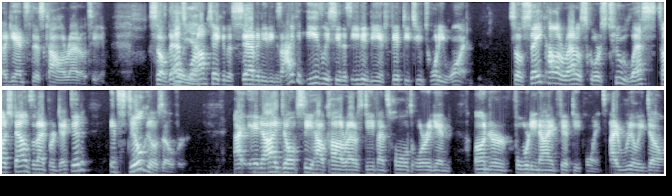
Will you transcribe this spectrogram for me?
against this Colorado team. So oh, that's oh, yeah. where I'm taking the 70 because I could easily see this even being 52 21. So, say Colorado scores two less touchdowns than I predicted, it still goes over. I, and I don't see how Colorado's defense holds Oregon under 49, 50 points. I really don't.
